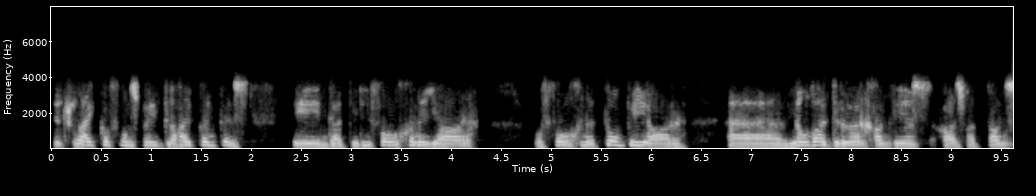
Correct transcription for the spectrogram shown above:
dit lyk of ons by die draaipunt is en dat hierdie volgende jaar of volgende klompie jare uh heelwat droër gaan wees as wat tans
